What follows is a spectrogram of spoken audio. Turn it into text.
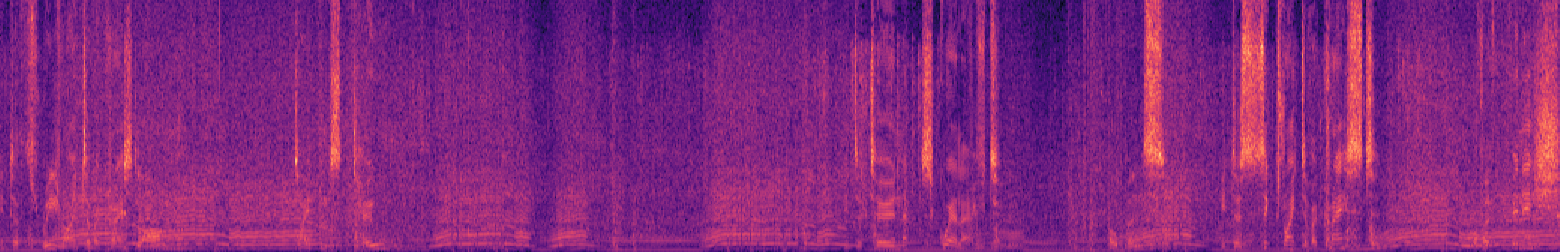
into three right of a crest long, tightens two, into turn square left, opens, into six right of a crest, of a finish,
